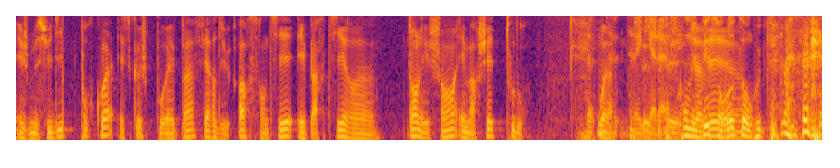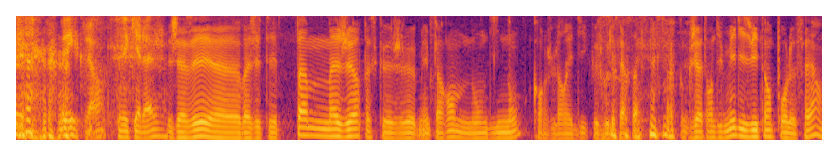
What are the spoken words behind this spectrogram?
Et je me suis dit pourquoi est-ce que je pourrais pas faire du hors-sentier et partir euh, dans les champs et marcher tout droit? T'avais quel âge Parce qu'on était sur euh, l'autoroute. Oui, clair. T'avais quel âge? J'avais, euh, bah, j'étais pas majeur parce que je, mes parents m'ont dit non quand je leur ai dit que je voulais faire ça. Donc j'ai attendu mes 18 ans pour le faire.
